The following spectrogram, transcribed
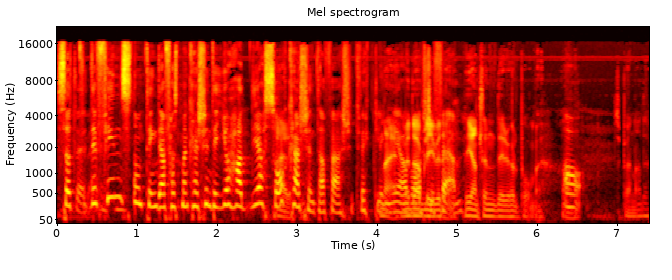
Så där. det finns någonting där, fast man kanske inte, jag, hade, jag sa Nej. kanske inte affärsutveckling Nej, när men jag det har var blivit 25. det. Egentligen det du höll på med. Ja. Spännande.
